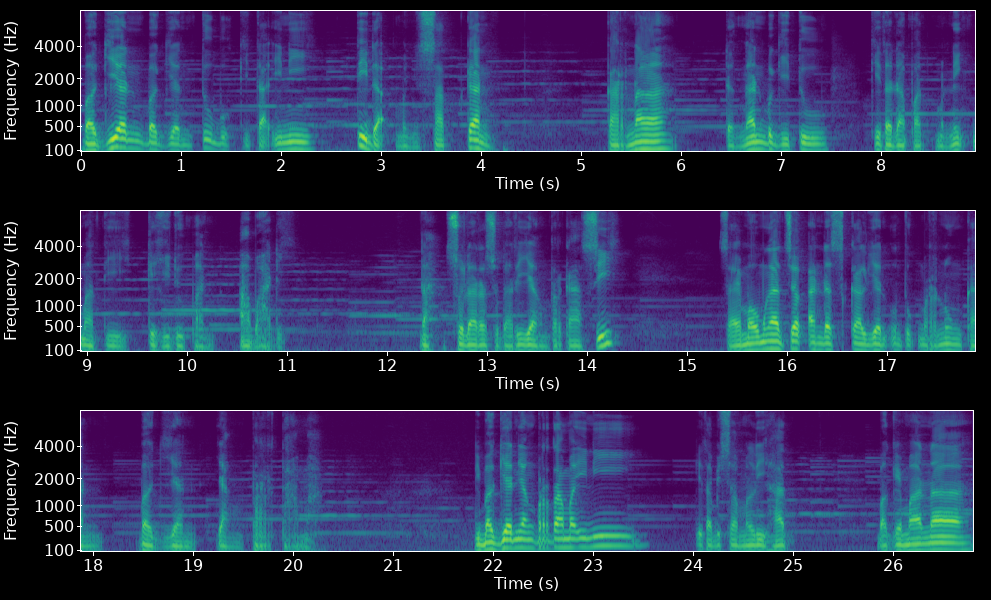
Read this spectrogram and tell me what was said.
bagian-bagian tubuh kita ini tidak menyesatkan, karena dengan begitu kita dapat menikmati kehidupan abadi. Nah, saudara-saudari yang terkasih, saya mau mengajak Anda sekalian untuk merenungkan bagian yang pertama. Di bagian yang pertama ini, kita bisa melihat bagaimana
